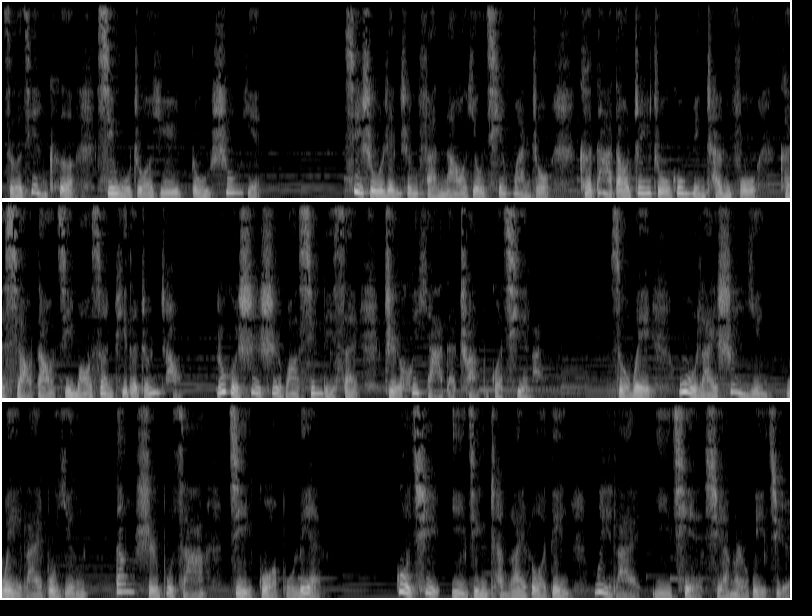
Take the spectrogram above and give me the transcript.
则见客，心无着于读书也。细数人生烦恼有千万种，可大到追逐功名臣服，可小到鸡毛蒜皮的争吵。如果事事往心里塞，只会压得喘不过气来。所谓物来顺应，未来不迎，当时不杂，既过不恋。过去已经尘埃落定，未来一切悬而未决。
